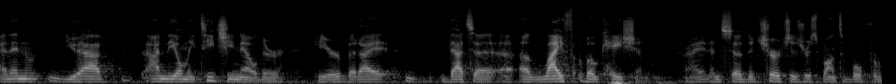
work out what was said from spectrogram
And then you have, I'm the only teaching elder here, but I, that's a, a life vocation, right? And so the church is responsible for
